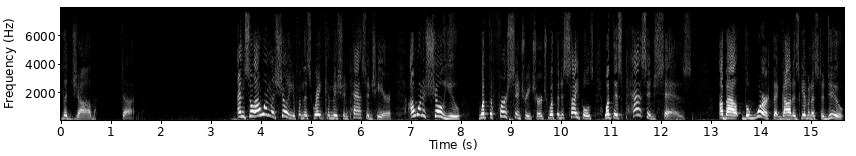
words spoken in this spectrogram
the job done. And so I want to show you from this Great Commission passage here, I want to show you what the first century church, what the disciples, what this passage says about the work that God has given us to do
